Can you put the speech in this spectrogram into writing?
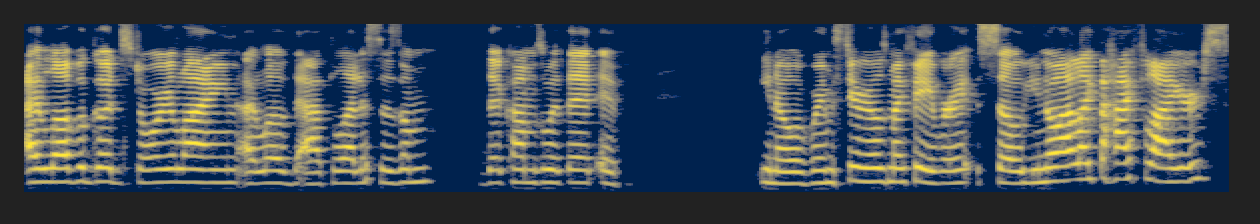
i love a good storyline i love the athleticism that comes with it if you know Rey Mysterio is my favorite so you know i like the high flyers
